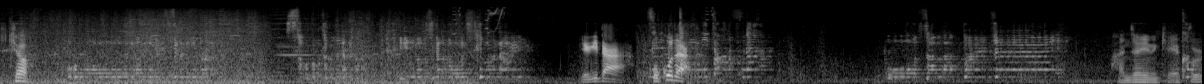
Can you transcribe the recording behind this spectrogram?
비켜. 여기다. 복고다. 반자이는 개뿔?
